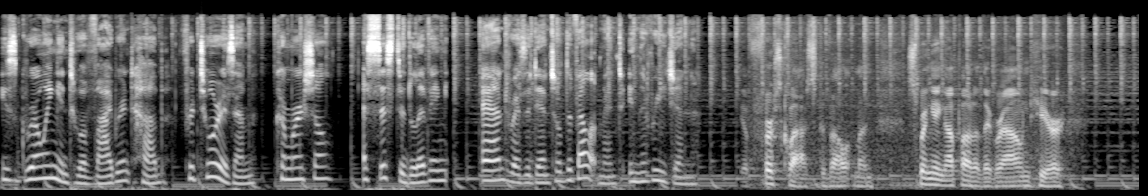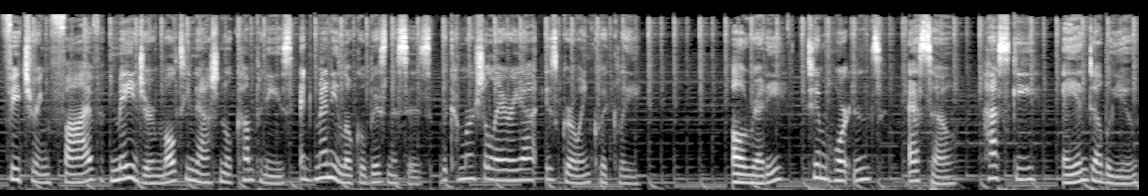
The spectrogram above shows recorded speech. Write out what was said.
is growing into a vibrant hub for tourism, commercial, assisted living, and residential development in the region. A first class development springing up out of the ground here. Featuring five major multinational companies and many local businesses, the commercial area is growing quickly. Already, Tim Hortons, Esso, Husky, A&W,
